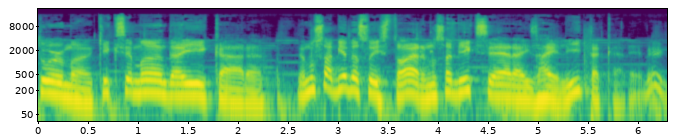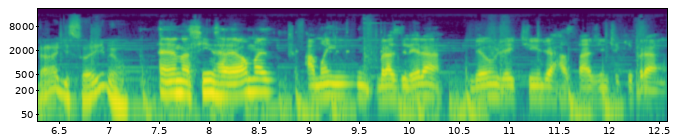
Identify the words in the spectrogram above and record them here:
turma, o que que você manda aí, cara? Eu não sabia da sua história, não sabia que você era israelita, cara. É verdade isso aí, meu? É, nasci em Israel, mas a mãe brasileira deu um jeitinho de arrastar a gente aqui para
